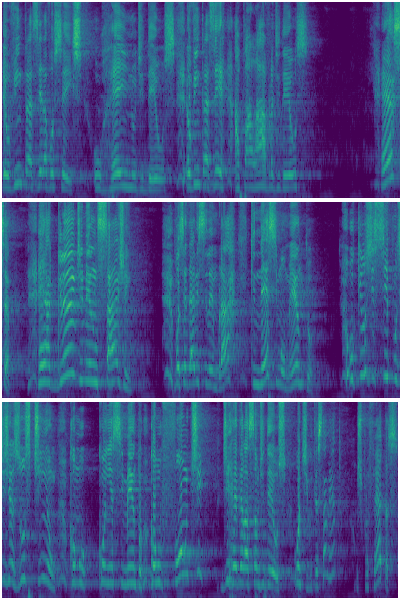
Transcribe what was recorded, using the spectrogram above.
Eu vim trazer a vocês o reino de Deus. Eu vim trazer a palavra de Deus. Essa é a grande mensagem. Você deve se lembrar que nesse momento, o que os discípulos de Jesus tinham como conhecimento, como fonte de revelação de Deus? O Antigo Testamento, os profetas,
